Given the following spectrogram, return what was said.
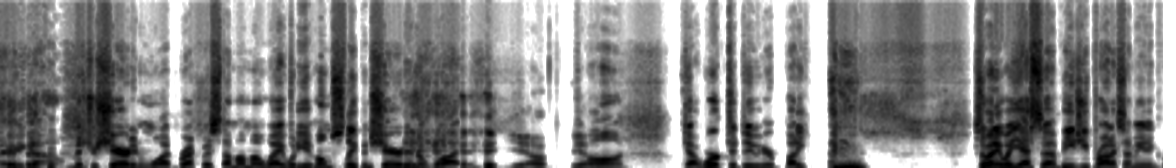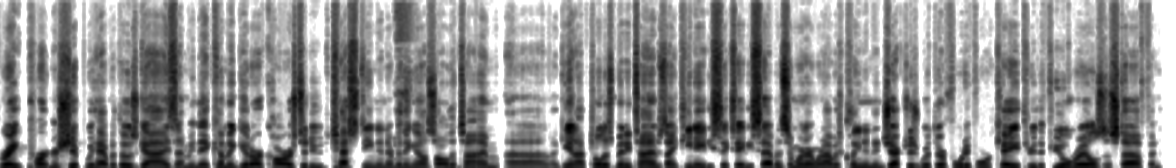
There you go, Mr. Sheridan. What breakfast? I'm on my way. What are you home sleeping, Sheridan, or what? yeah, yeah. Come on. Got work to do here, buddy. So anyway, yes, uh, BG Products. I mean, a great partnership we have with those guys. I mean, they come and get our cars to do testing and everything else all the time. Uh, again, I've told this many times, 1986, 87, somewhere there when I was cleaning injectors with their 44K through the fuel rails and stuff and,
